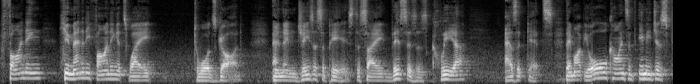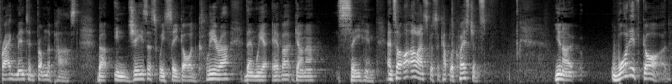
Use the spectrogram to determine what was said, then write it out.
finding humanity finding its way towards God. And then Jesus appears to say, This is as clear as it gets. There might be all kinds of images fragmented from the past, but in Jesus we see God clearer than we are ever gonna see Him. And so I'll ask us a couple of questions. You know, what if God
